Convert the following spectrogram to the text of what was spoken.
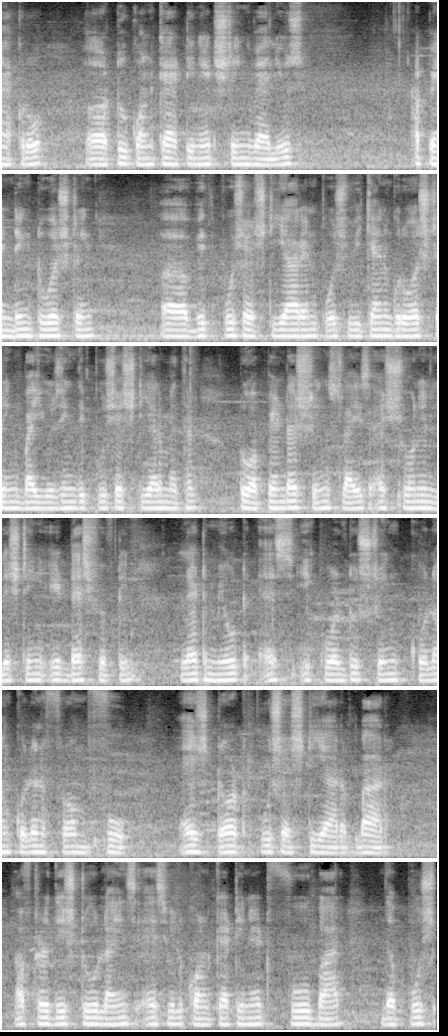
macro uh, to concatenate string values appending to a string uh, with push str and push. We can grow a string by using the push str method to append a string slice as shown in listing 8-15 let mute s equal to string colon colon from foo s dot push str bar. After these two lines s will concatenate foo bar. The push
